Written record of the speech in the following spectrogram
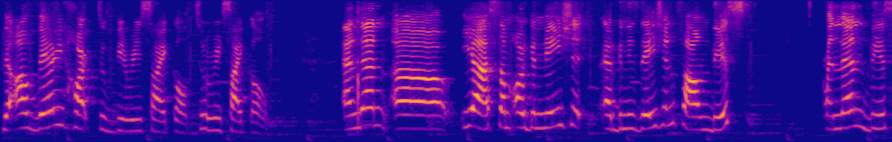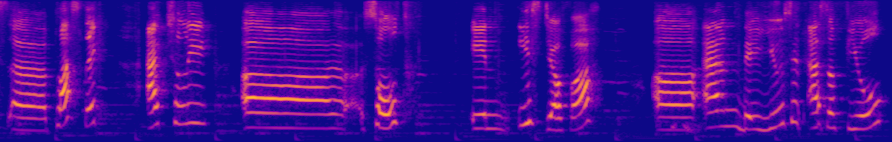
they are very hard to be recycled to recycle. And then uh, yeah, some organization organization found this, and then this uh, plastic actually uh, salt in East Java, uh, and they use it as a fuel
